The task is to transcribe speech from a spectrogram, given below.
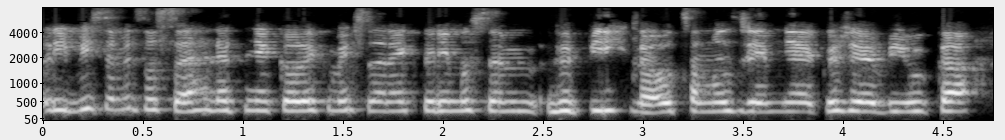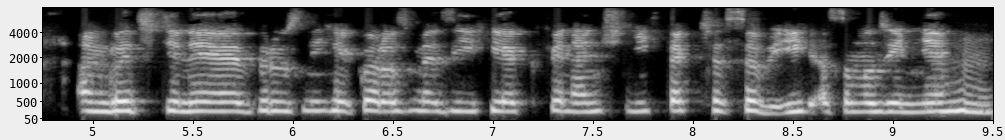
líbí se mi zase hned několik myšlenek, který musím vypíchnout. Samozřejmě, jakože výuka angličtiny je v různých jako rozmezích, jak finančních, tak časových a samozřejmě mm-hmm,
